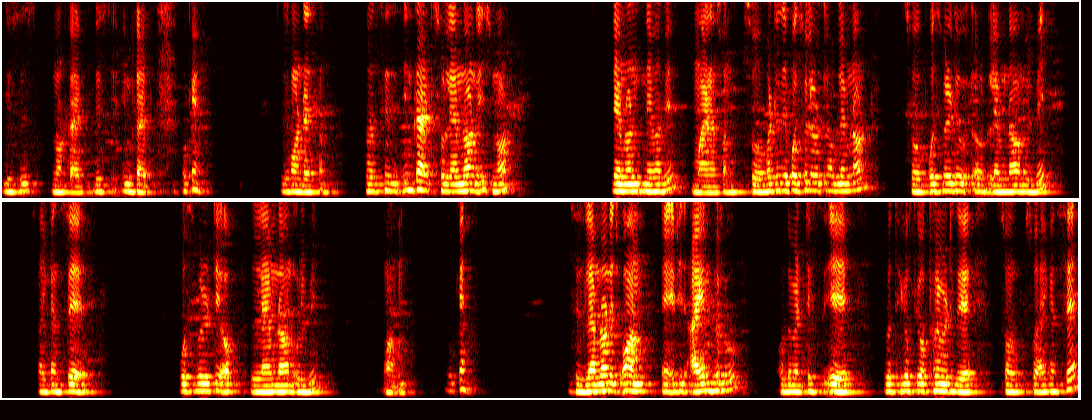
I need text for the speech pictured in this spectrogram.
this is not correct this is incorrect okay this is contradiction so since incorrect so lambda 1 is not lambda 1 never be minus 1 so what is the possibility of lambda 1 so possibility of lambda 1 will be so i can say possibility of lambda 1 will be 1 okay since lambda 1 is 1 and it is eigenvalue of the matrix a the thickest orthogonal matrix a. So so i can say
